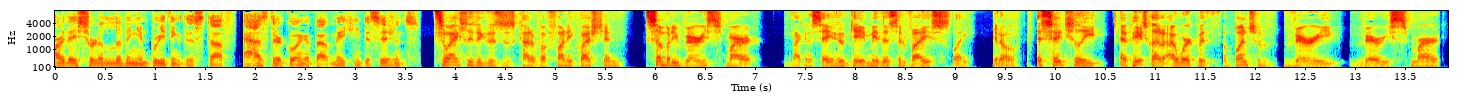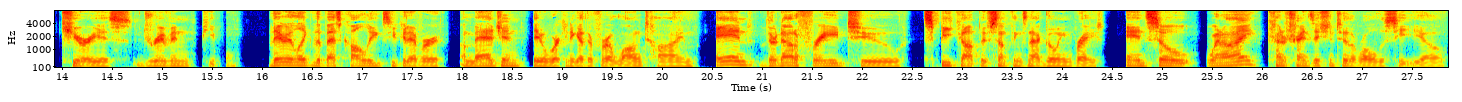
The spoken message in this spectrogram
Are they sort of living and breathing this stuff as they're going about making decisions? So I actually think this is kind of a funny question. Somebody very smart, I'm not going to say who gave me this advice, like, you know, essentially at Page Cloud, I work with a bunch of very, very smart, curious, driven people. They're like the best colleagues you could ever imagine. They were working together for a long time and they're not afraid to speak up if something's not going right. And so when I kind of transitioned to the role of the CEO,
